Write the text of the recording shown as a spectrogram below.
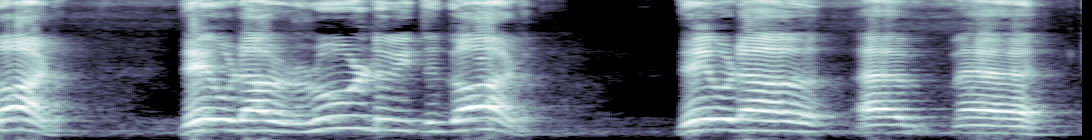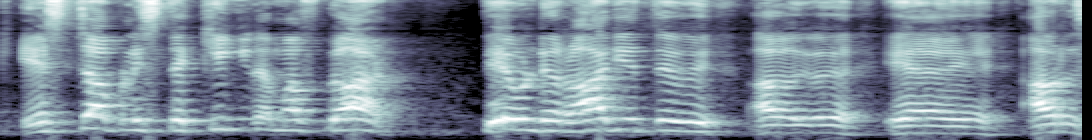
God they would have ruled with God they would have establish the kingdom of God. தேவனுடைய ராஜ்யத்தை அஹ், அவர்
